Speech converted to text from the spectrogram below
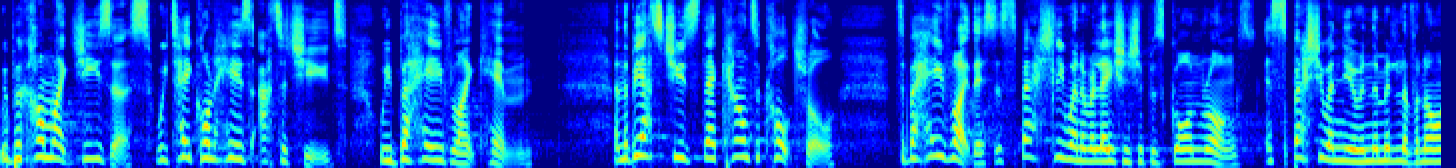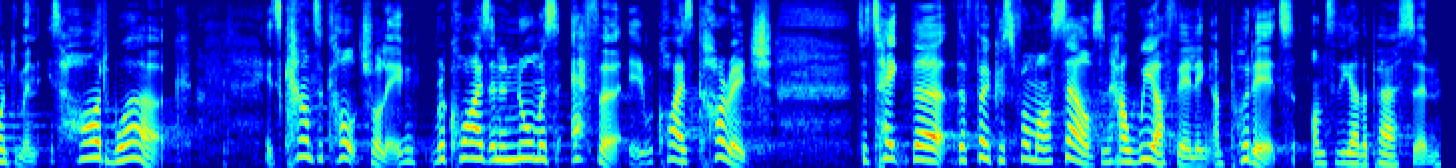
We become like Jesus. We take on his attitudes. We behave like him. And the Beatitudes, they're countercultural. To behave like this, especially when a relationship has gone wrong, especially when you're in the middle of an argument, it's hard work. It's countercultural. It requires an enormous effort. It requires courage to take the, the focus from ourselves and how we are feeling and put it onto the other person.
